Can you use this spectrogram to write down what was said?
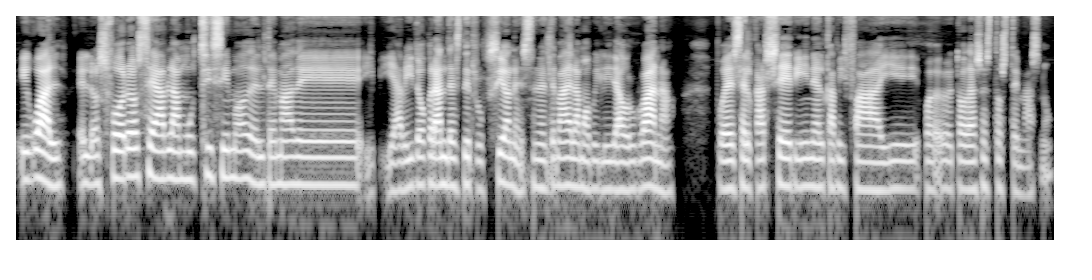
Igual, en los foros se habla muchísimo del tema de, y, ha habido grandes disrupciones en el tema de la movilidad urbana, pues el car sharing, el Cabify, pues, todos estos temas, ¿no?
